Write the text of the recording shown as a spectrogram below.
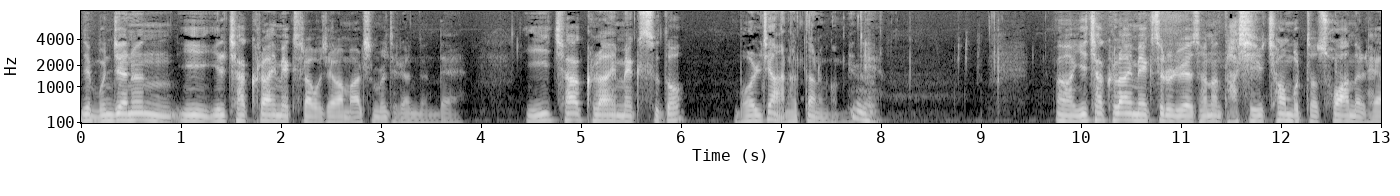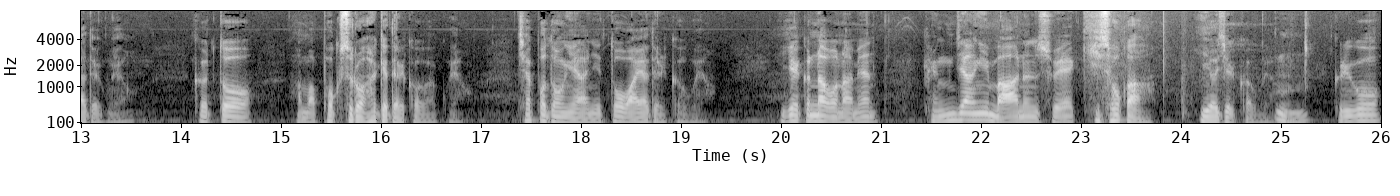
이제 문제는 이 1차 클라이맥스라고 제가 말씀을 드렸는데 2차 클라이맥스도 멀지 않았다는 겁니다. 예. 어, 2차 클라이맥스를 위해서는 다시 처음부터 소환을 해야 되고요. 그것도 아마 복수로 하게 될 것 같고요. 체포동의안이 또 와야 될 거고요. 이게 끝나고 나면 굉장히 많은 수의 기소가 이어질 거고요. 음. 그리고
